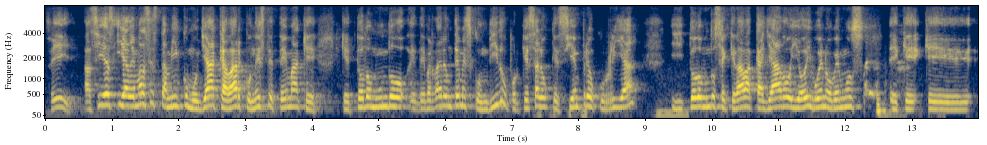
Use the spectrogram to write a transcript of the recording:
Sí, así es. Y además es también como ya acabar con este tema que, que todo mundo, eh, de verdad era un tema escondido, porque es algo que siempre ocurría y todo mundo se quedaba callado y hoy, bueno, vemos eh, que, que,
